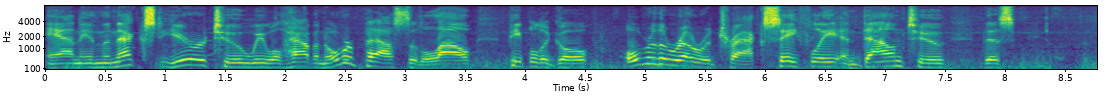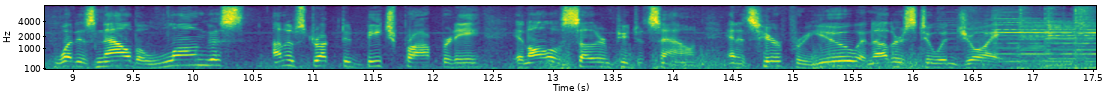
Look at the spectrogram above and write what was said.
and in the next year or two we will have an overpass that allow people to go over the railroad track safely and down to this what is now the longest unobstructed beach property in all of southern Puget Sound and it's here for you and others to enjoy.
